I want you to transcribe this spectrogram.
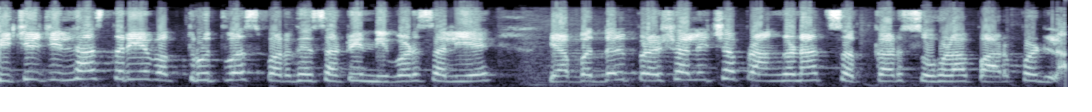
तिची जिल्हास्तरीय वक्तृत्व स्पर्धेसाठी निवड झाली आहे याबद्दल प्रशालेच्या प्रांगणात सत्कार सोहळा पार पडला.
